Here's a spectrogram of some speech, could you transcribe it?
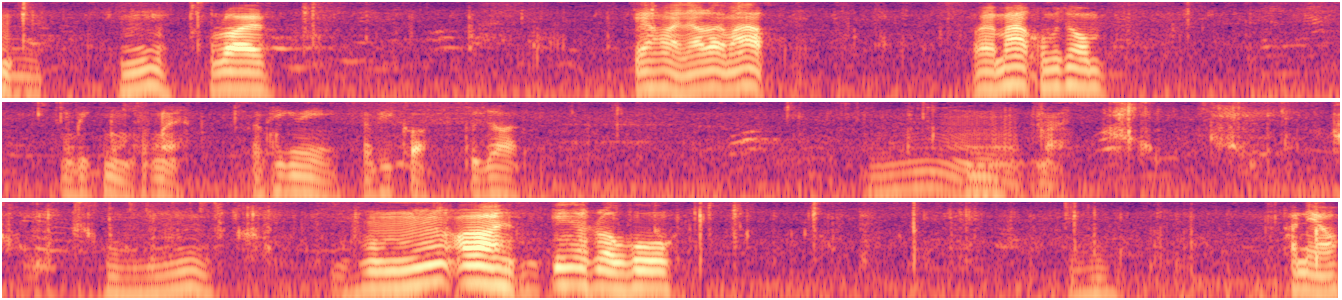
มอืมอร่อยแกงหอยนะอร่อยมาก อร่อยมากคุณผู้ชมน้ำพริกหนุ่มสักหน่อยน้ำพริกนี่น้ำพริกก่อนสุดยอดอืมมาอืมอืมอร่อยกินกับถั่วพู ข้าวเหนียว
